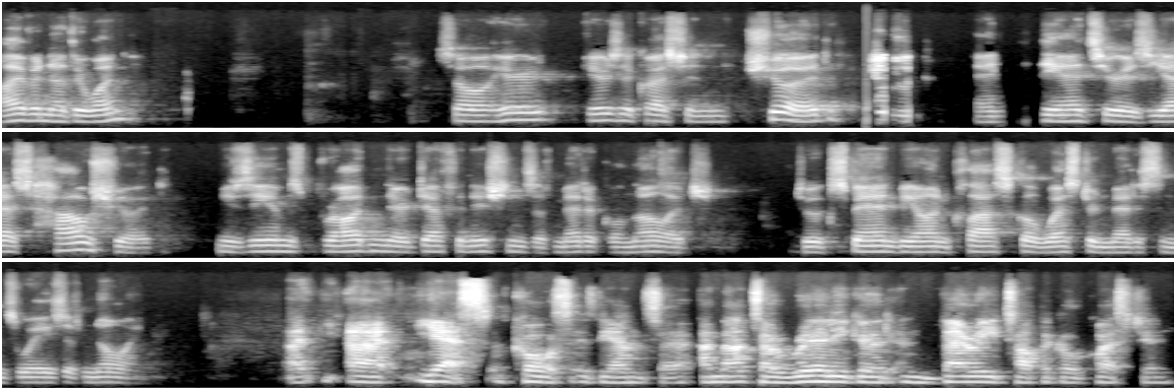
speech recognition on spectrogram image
I have another one. So here, here's a question. Should, and the answer is yes, how should museums broaden their definitions of medical knowledge to expand beyond classical Western medicine's ways of knowing? Uh, uh, yes, of course, is the answer. And that's a really good and very topical question.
